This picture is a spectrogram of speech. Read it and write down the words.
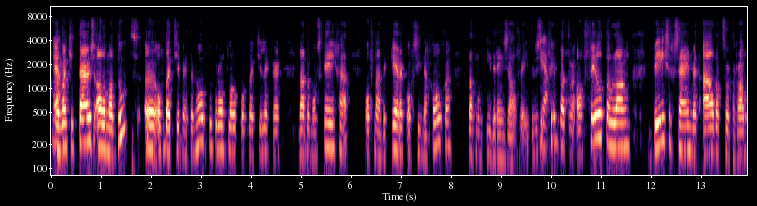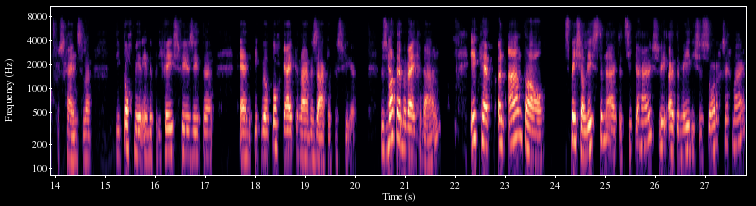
Ja. En wat je thuis allemaal doet, uh, of dat je met een hoofddoek rondloopt, of dat je lekker naar de moskee gaat, of naar de kerk of synagoge, dat moet iedereen zelf weten. Dus Ja. ik vind dat we al veel te lang bezig zijn met al dat soort randverschijnselen, die toch meer in de privésfeer zitten. En ik wil toch kijken naar de zakelijke sfeer. Dus Ja. wat hebben wij gedaan? Ik heb een aantal specialisten uit het ziekenhuis, uit de medische zorg, zeg maar.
